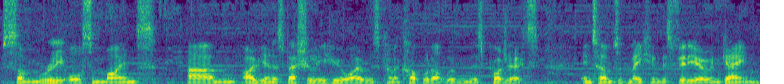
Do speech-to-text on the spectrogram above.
some really awesome minds, um, Ivian especially, who I was kind of coupled up with in this project in terms of making this video and game.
